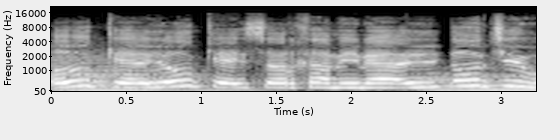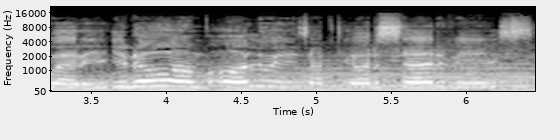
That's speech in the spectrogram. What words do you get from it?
Okay, okay, Sir Khamenei. Don't you worry. You know I'm always at your service.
